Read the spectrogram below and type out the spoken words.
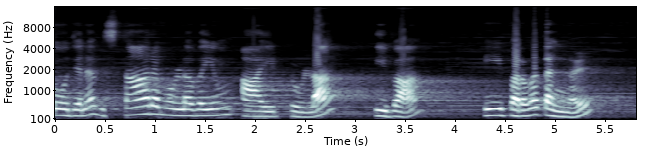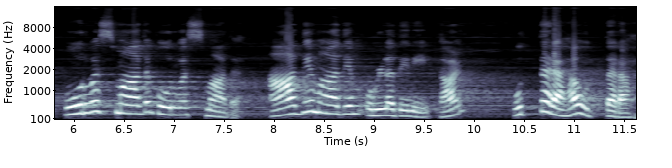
യോജന വിസ്താരമുള്ളവയും ആയിട്ടുള്ള ഇവ ഈ പർവതങ്ങൾ പൂർവസ്മാത് പൂർവസ്മാത്. ആദ്യമാദ്യം ഉള്ളതിനേക്കാൾ ഉത്തരഹ ഉത്തരഹ.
